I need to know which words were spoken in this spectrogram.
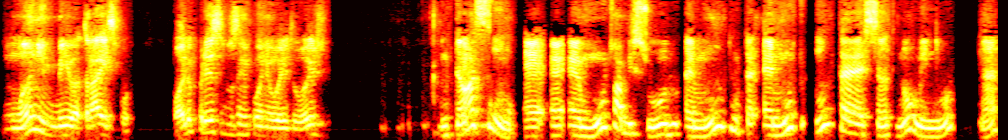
um ano e meio atrás. Pô. Olha o preço do Zenfone 8 hoje. Então, assim, é, é, é, muito absurdo, é muito, é muito interessante, no mínimo, né?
